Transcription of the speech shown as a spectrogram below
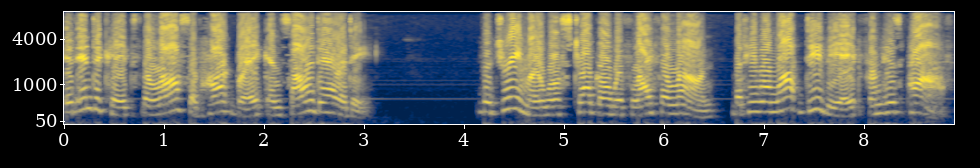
it indicates the loss of heartbreak and solidarity. The dreamer will struggle with life alone, but he will not deviate from his path.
